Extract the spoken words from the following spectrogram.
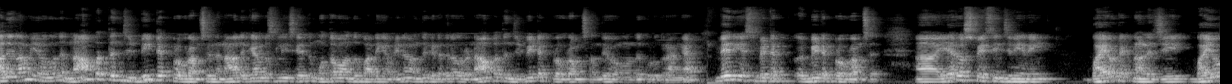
அது இல்லாமல் இவங்க வந்து நாற்பத்தஞ்சு பிடெக் ப்ரோக்ராம்ஸ் இந்த நாலு கேம்பஸ்லையும் சேர்த்து மொத்தமாக வந்து பார்த்தீங்க அப்படின்னா வந்து கிட்டத்தட்ட ஒரு நாற்பத்தஞ்சு பிடெக் ப்ரோக்ராம்ஸ் வந்து இவங்க வந்து கொடுக்குறாங்க. Various B Tech B Tech programmes aerospace engineering biotechnology bio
